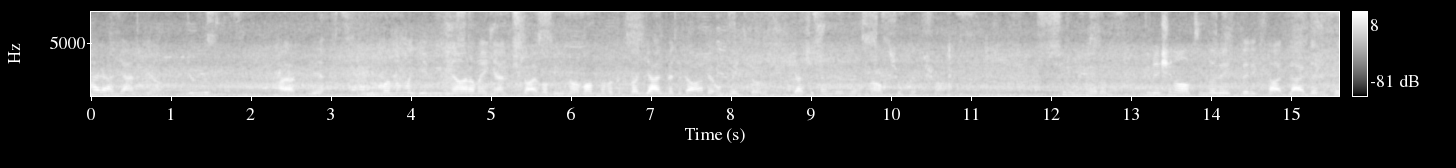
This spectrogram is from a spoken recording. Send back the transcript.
hala gelmiyor. Bir limanı mı gemiyi mi ne aramaya gelmiş galiba bilmiyorum anlamadık da gelmedi daha ve onu bekliyoruz. Gerçekten gözlerimin altı çok kötü şu an. Sürünüyorum. Güneşin altında bekledik saatlerdir ve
